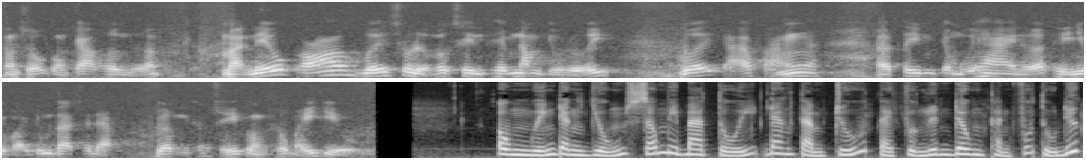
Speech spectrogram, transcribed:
con số còn cao hơn nữa. Mà nếu có với số lượng vaccine thêm 5 triệu rưỡi với cả khoảng à, tiêm cho mũi 2 nữa thì như vậy chúng ta sẽ đạt gần sắp xỉ con số 7 triệu. Ông Nguyễn Đăng Dũng, 63 tuổi, đang tạm trú tại phường Linh Đông, thành phố Thủ Đức,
